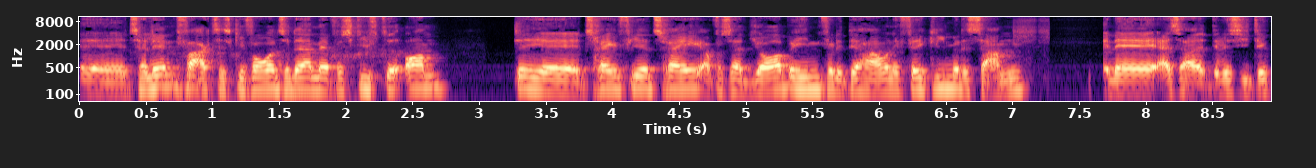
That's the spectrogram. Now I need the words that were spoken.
øh, talent faktisk, i forhold til det her med at få skiftet om til øh, 3-4-3 og få sat job ind, fordi det har jo en effekt lige med det samme. Men øh, altså, det vil sige, det,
